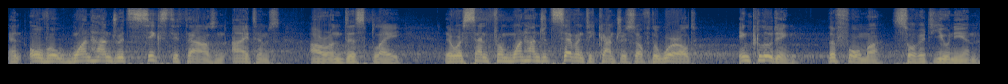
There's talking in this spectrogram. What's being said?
and over 160,000 items are on display. They were sent from 170 countries of the world, including the former Soviet Union.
